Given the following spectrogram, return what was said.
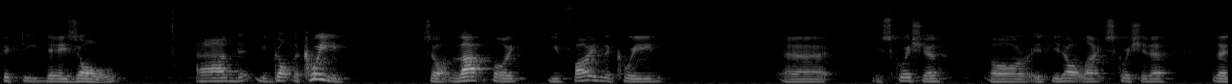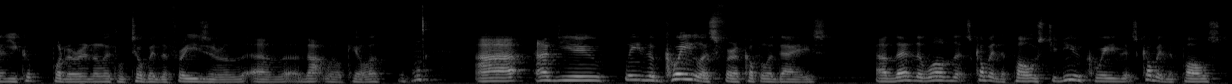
15 days old. And you've got the queen. So at that point, you find the queen, uh, you squish her, or if you don't like squishing her, then you could put her in a little tub in the freezer and, and that will kill her. Mhm. Uh, and you leave them queenless for a couple of days. And then the one that's come in the post, your new queen that's come in the post,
